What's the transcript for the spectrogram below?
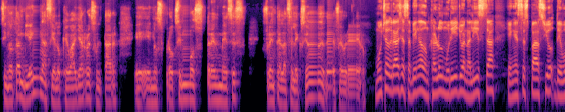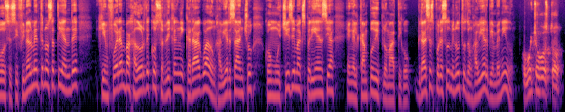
sino también hacia lo que vaya a resultar en los próximos tres meses frente a las elecciones de febrero. Muchas gracias también a don Carlos Murillo, analista en este espacio de voces. Y finalmente nos atiende quien fuera embajador de Costa Rica en Nicaragua, don Javier Sancho, con muchísima experiencia en el campo diplomático. Gracias por esos minutos, don Javier, bienvenido. Con mucho gusto,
